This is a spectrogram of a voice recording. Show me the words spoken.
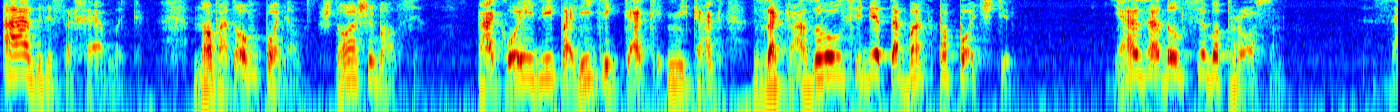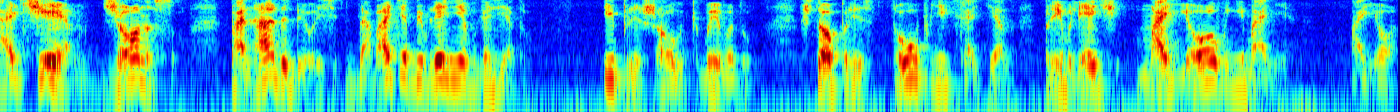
адреса Хевлока, но потом понял, что ошибался. Покойный политик как-никак заказывал себе табак по почте. Я задался вопросом, зачем Джонасу понадобилось давать объявление в газету? И пришел к выводу, что преступник хотел привлечь мое внимание, мое,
